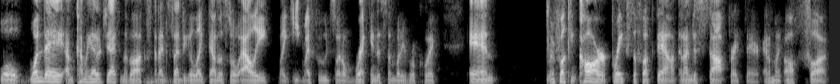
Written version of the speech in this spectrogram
Well, one day I'm coming out of Jack in the Box and I decide to go like down this little alley, like eat my food so I don't wreck into somebody real quick. And my fucking car breaks the fuck down and I'm just stopped right there. And I'm like, oh fuck.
